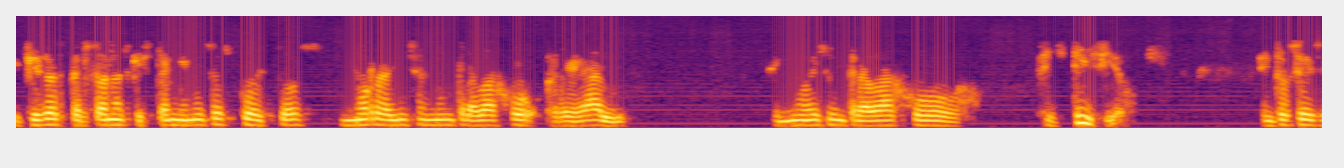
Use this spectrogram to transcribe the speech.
Y que esas personas que están en esos puestos no realizan un trabajo real, sino es un trabajo ficticio. Entonces,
